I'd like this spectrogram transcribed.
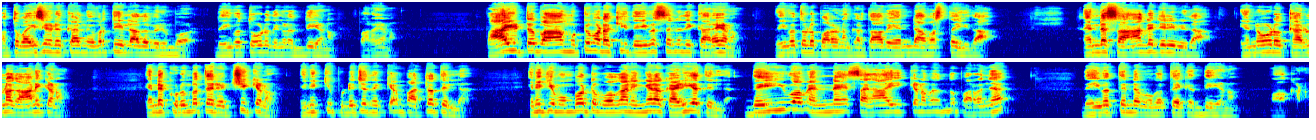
പത്ത് പൈസ എടുക്കാൻ നിവൃത്തിയില്ലാതെ വരുമ്പോൾ ദൈവത്തോട് നിങ്ങൾ എന്ത് ചെയ്യണം? പറയണം. പായിട്ട് പാ മുട്ടുമടക്കി ദൈവസന്നിധി കരയണം. ദൈവത്തോട് പറയണം കർത്താവ് എന്റെ അവസ്ഥ ഇതാ. എന്റെ സാഹചര്യം ഇതാ. എന്നോട് കരുണ കാണിക്കണം. എന്റെ കുടുംബത്തെ രക്ഷിക്കണം. എനിക്ക് പിടിച്ചു നിൽക്കാൻ പറ്റത്തില്ല. എനിക്ക് മുമ്പോട്ട് പോകാൻ ഇങ്ങനെ കഴിയത്തില്ല. ദൈവം എന്നെ സഹായിക്കണമെന്ന് പറഞ്ഞ് ദൈവത്തിന്റെ മുഖത്തേക്ക് എന്ത് ചെയ്യണം? നോക്കണം.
